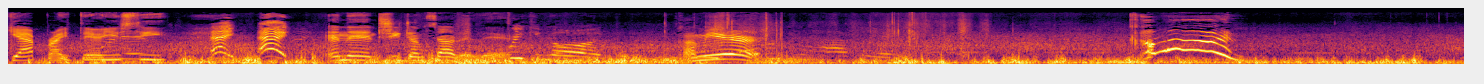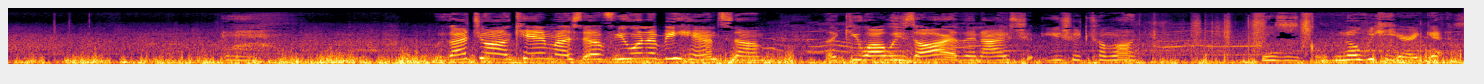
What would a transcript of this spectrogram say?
gap right there. You see? Hey, hey! And then she jumps out of there. Freaking God. Come here. Everything happened. Come on. We got you on camera, so if you want to be handsome, like you always are, then I sh- you should come on. This is going over here, I guess.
